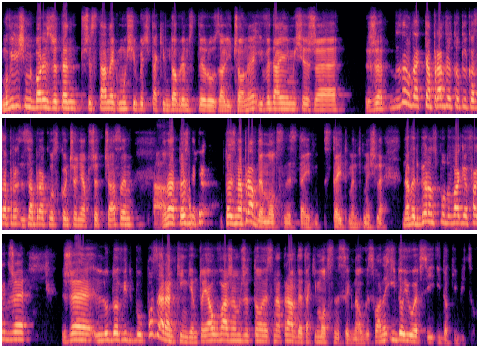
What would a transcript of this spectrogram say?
Mówiliśmy, Borys, że ten przystanek musi być w takim dobrym stylu zaliczony i wydaje mi się, że, że no, tak naprawdę to tylko zabrakło skończenia przed czasem. Tak. No, to, jest to jest naprawdę mocny state- statement, myślę. Nawet biorąc pod uwagę fakt, że, że Ludowit był poza rankingiem, to ja uważam, że to jest naprawdę taki mocny sygnał wysłany i do UFC, i do kibiców.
